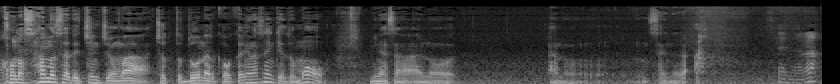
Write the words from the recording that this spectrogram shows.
この寒さでチュンチュンはちょっとどうなるか分かりませんけども皆さんあのあのさよなら。さよなら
